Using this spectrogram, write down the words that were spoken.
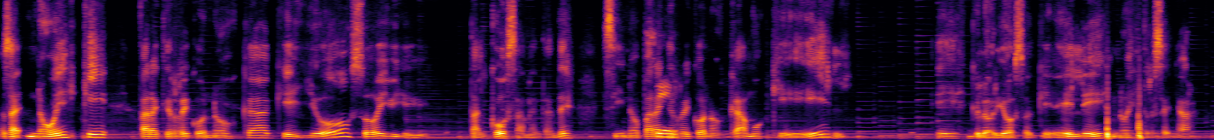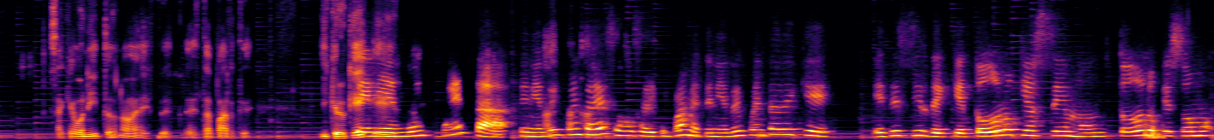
O sea, no es que para que reconozca que yo soy tal cosa, ¿me entendés? Sino para que reconozcamos que Él es glorioso, que Él es nuestro Señor. O sea, qué bonito, ¿no? Este, esta parte. Y creo que... Teniendo en cuenta, teniendo en cuenta eso, José, discúlpame, teniendo en cuenta de que, es decir, de que todo lo que hacemos, todo lo que somos,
